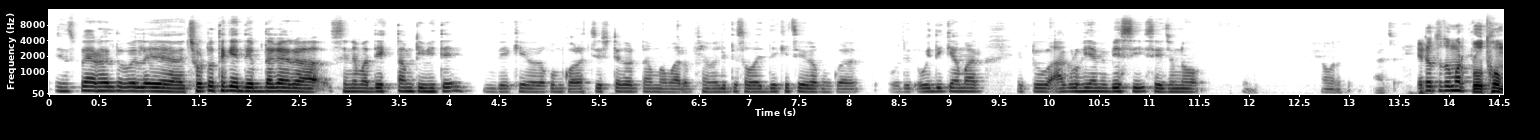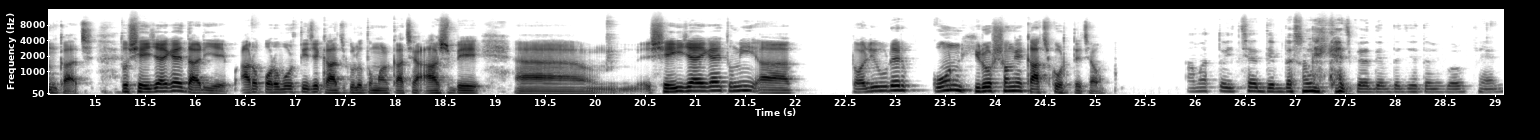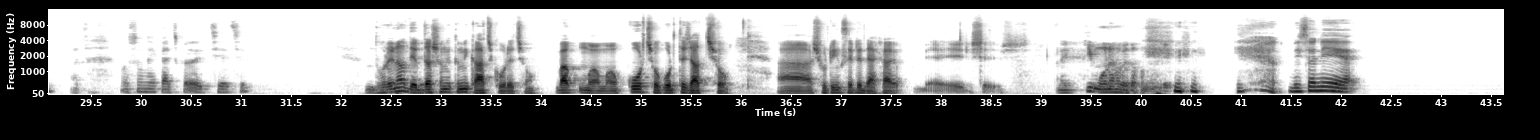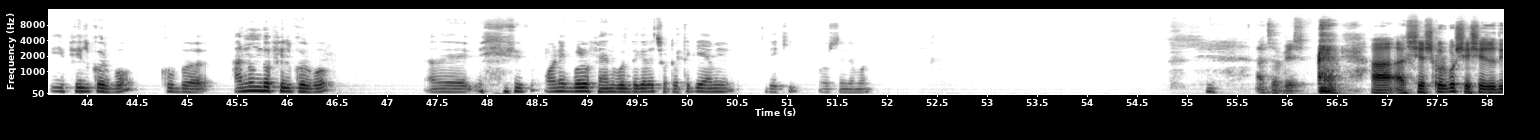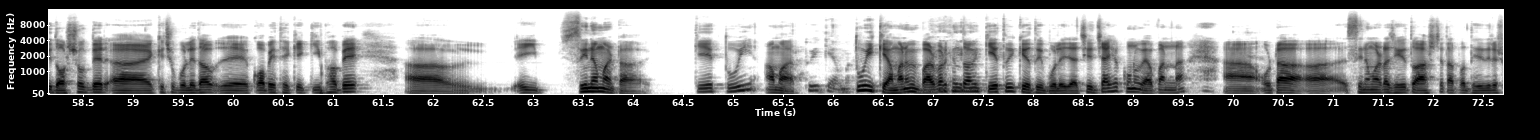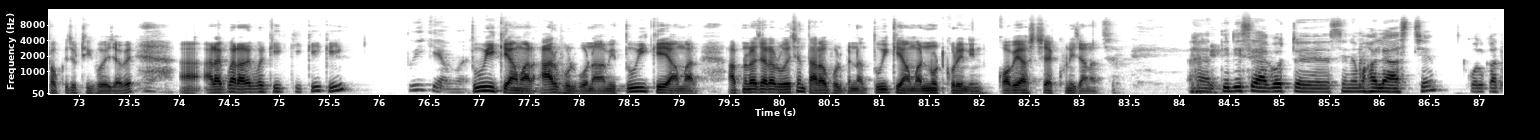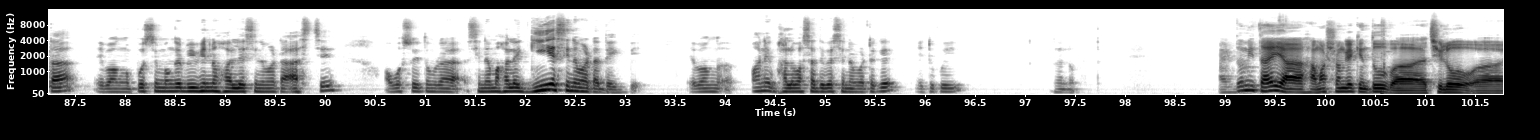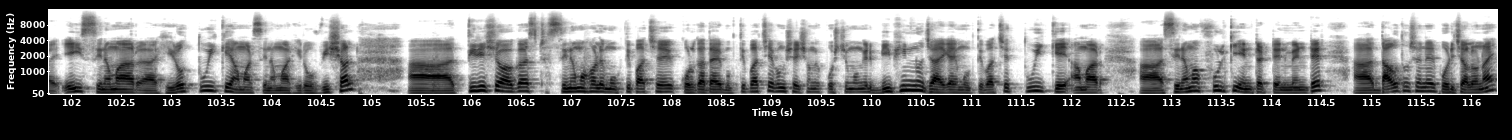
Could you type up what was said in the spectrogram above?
ইন্সপায়ার হতে বলে ছোট থেকে দেবদাগার সিনেমা দেখতাম টিভিতে দেখে ওরকম করার চেষ্টা করতাম। আমার ফ্যামিলিতে সবাই দেখেছে এরকম করার। ওই- ওইদিকে আমার একটু আগ্রহী আমি বেশি সেই জন্য আমার আচ্ছা এটা তো তোমার প্রথম কাজ। তো সেই জায়গায় দাঁড়িয়ে আরও পরবর্তী যে কাজগুলো তোমার কাছে আসবে সেই জায়গায় তুমি টলিউডের কোন হিরোর সঙ্গে কাজ করতে চাও? আমার তো ইচ্ছা দেবদার সঙ্গে কাজ করে। দেবদার যেহেতু আমি বড় ফ্যান। ওর সঙ্গে কাজ করার ইচ্ছে আছে। ধরে নাও দেবদার সঙ্গে তুমি কাজ করেছ বা করছ করতে যাচ্ছ শুটিং সেটে দেখা মানে কি মনে হবে তখন? ভীষণই ই ফিল করব খুব আনন্দ ফিল করব। আমি অনেক বড় ফ্যান বলতে গেলে ছোট থেকেই আমি দেখি ওর সিনেমা আচ্ছা বেশ। শেষ করব। শেষে যদি দর্শকদের কিছু বলে দাও যে কবে থেকে কীভাবে এই সিনেমাটা কে তুই আমার? তুই কে আমার? তুই কে আমার? আমি বারবার কিন্তু আমি কে তুই কে তুই বলে যাচ্ছি। যাই হোক কোনো ব্যাপার না। ওটা সিনেমাটা যেহেতু আসছে তারপর ধীরে ধীরে সব কিছু ঠিক হয়ে যাবে। আহ, আরেকবার আরেকবার কি কি কি কি? তুই কে আমার? তুই কে আমার? আর ভুলবো না আমি। তুই কে আমার? আপনারা যারা রয়েছেন তারাও ভুলবেন না। তুই কে আমার? নোট করে নিন। কবে আসছে এক্ষুনি জানাচ্ছে। হ্যাঁ তিরিশে আগস্ট সিনেমা হলে আসছে কলকাতা এবং পশ্চিমবঙ্গের বিভিন্ন হলে সিনেমাটা আসছে। অবশ্যই তোমরা সিনেমা হলে গিয়ে সিনেমাটা দেখবে এবং অনেক ভালোবাসা দেবে সিনেমাটাকে। এটুকুই ধন্যবাদ। একদমই তাই আমার সঙ্গে কিন্তু ছিল এই সিনেমার হিরো, তুই কে আমার সিনেমার হিরো বিশাল। তিরিশে আগস্ট সিনেমা হলে মুক্তি পাচ্ছে, কলকাতায় মুক্তি পাচ্ছে এবং সেই সঙ্গে পশ্চিমবঙ্গের বিভিন্ন জায়গায় মুক্তি পাচ্ছে তুই কে আমার সিনেমা ফুলকি এন্টারটেনমেন্টের দাউদ হোসেনের পরিচালনায়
